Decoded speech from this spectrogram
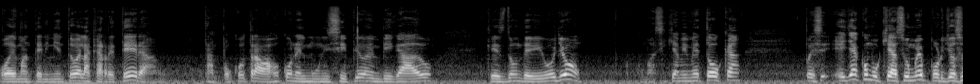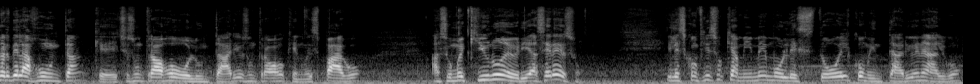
o de mantenimiento de la carretera. Tampoco trabajo con el municipio de Envigado, que es donde vivo yo. Como así que a mí me toca pues ella como que asume por yo ser de la Junta, que de hecho es un trabajo voluntario, es un trabajo que no es pago, asume que uno debería hacer eso. Y les confieso que a mí me molestó el comentario en algo,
